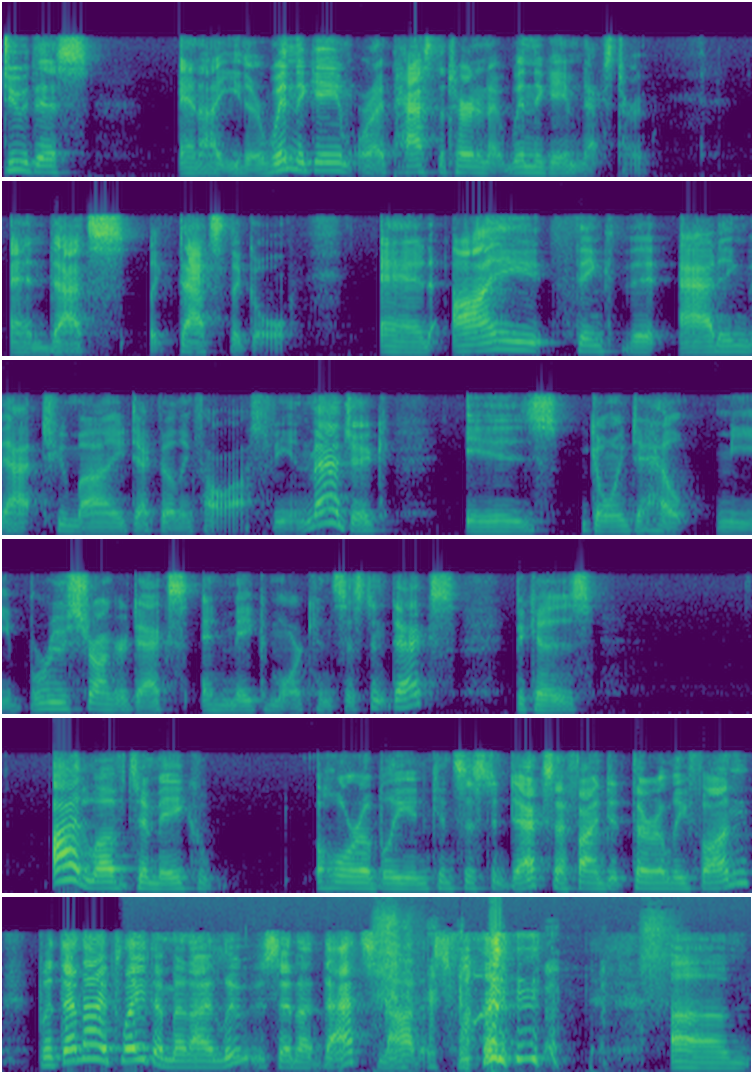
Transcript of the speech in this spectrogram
do this and I either win the game or I pass the turn and I win the game next turn and that's like that's the goal and I think that adding that to my deck building philosophy in Magic is going to help me brew stronger decks and make more consistent decks because I love to make horribly inconsistent decks. I find it thoroughly fun, but then I play them and I lose, and uh, that's not as fun. um,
